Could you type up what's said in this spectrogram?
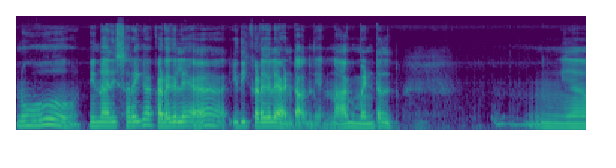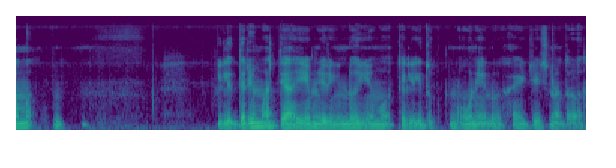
నువ్వు నిన్న అది సరిగా కడగలే ఇది కడగలే అంటా ఉంది నాకు మెంటల్ వీళ్ళిద్దరి మధ్య ఏం జరిగిందో ఏమో తెలియదు నువ్వు నేను హైడ్ చేసిన తర్వాత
